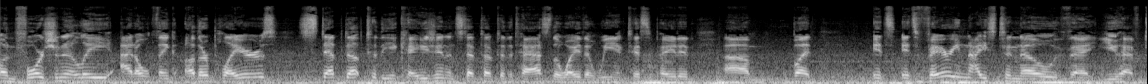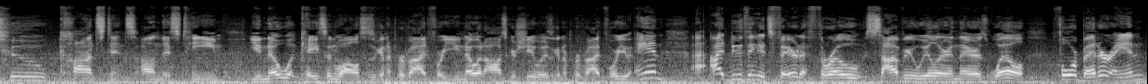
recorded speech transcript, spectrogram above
unfortunately, I don't think other players stepped up to the occasion and stepped up to the task the way that we anticipated. Um, but it's it's very nice to know that you have two constants on this team. You know what Cason Wallace is going to provide for you. You know what Oscar Tshiebwe is going to provide for you. And I do think it's fair to throw Sahvir Wheeler in there as well for better and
